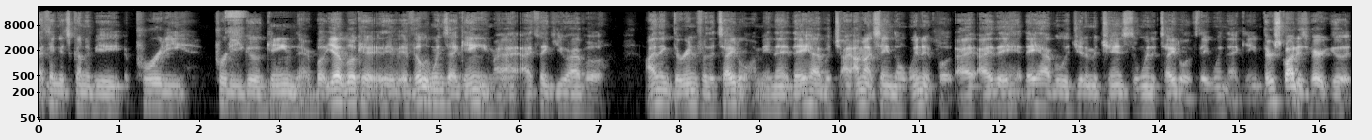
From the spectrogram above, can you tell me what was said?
I think it's going to be a pretty, pretty good game there. But yeah, look, if, if Villa wins that game, I, I think you have a, I think they're in for the title. I mean, they, they have a. I'm not saying they'll win it, but I, I they they have a legitimate chance to win a title if they win that game. Their squad is very good.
